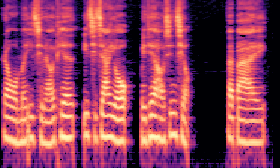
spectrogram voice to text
让我们一起聊天，一起加油，每天好心情。拜拜。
